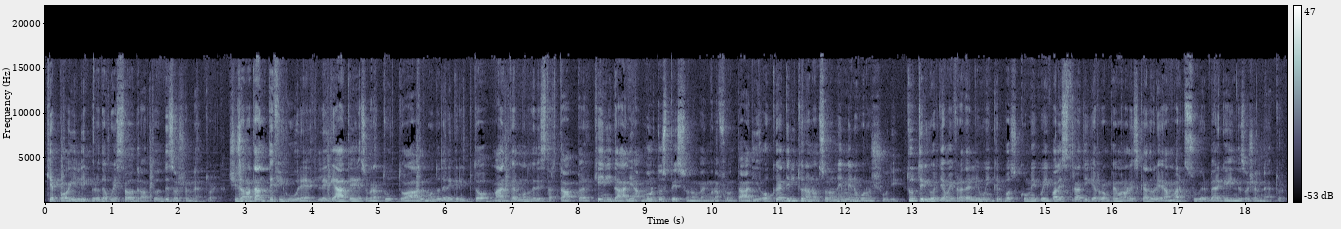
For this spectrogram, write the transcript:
che poi il libro da cui è stato tratto The Social Network. Ci sono tante figure legate soprattutto al mondo delle cripto, ma anche al mondo delle start-up, che in Italia molto spesso non vengono affrontati o che addirittura non sono nemmeno conosciuti. Tutti ricordiamo i fratelli Winklevoss come quei palestrati che rompevano le scatole a Mark Zuckerberg in The Social Network,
